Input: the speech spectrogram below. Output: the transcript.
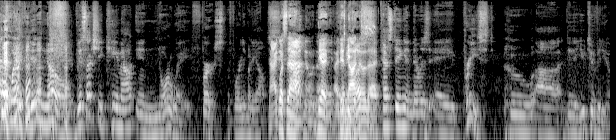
way, by the way, if you didn't know, this actually came out in Norway first before anybody else. I did What's not that? know that. Yeah, I did not Plus? know that. testing, and there was a priest who uh, did a YouTube video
